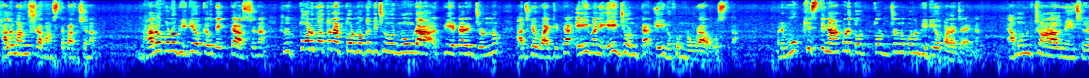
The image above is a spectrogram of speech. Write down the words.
ভালো মানুষরা বাঁচতে পারছে না। ভালো কোনো ভিডিও কেউ দেখতে আসছে না। শুধু তোর মতন আর তোর মতন কিছু নোংরা ক্রিয়েটারের জন্য আজকে ওয়াইটিটা এই মানে এই জোনটা এইরকম নোংরা অবস্থা। মানে মুখ খিস্তি না করে তোর তোর জন্য কোনো ভিডিও করা যায় না। এমন চাঁড়াল মেয়ে ছেলে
